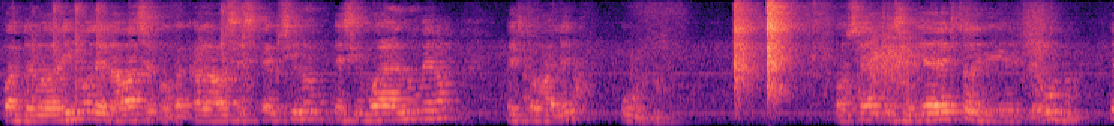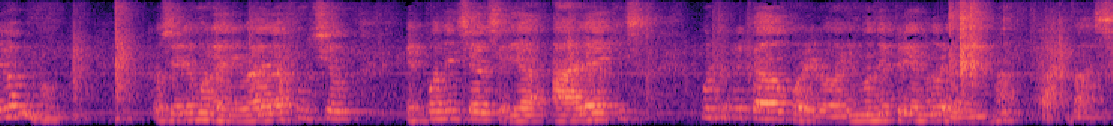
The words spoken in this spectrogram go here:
Cuando el logaritmo de la base, porque acá la base es epsilon, es igual al número, esto vale 1. O sea que sería esto dividido entre 1. Es lo mismo. Entonces tenemos la derivada de la función exponencial sería a la x multiplicado por el logaritmo neperiano de la misma base.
